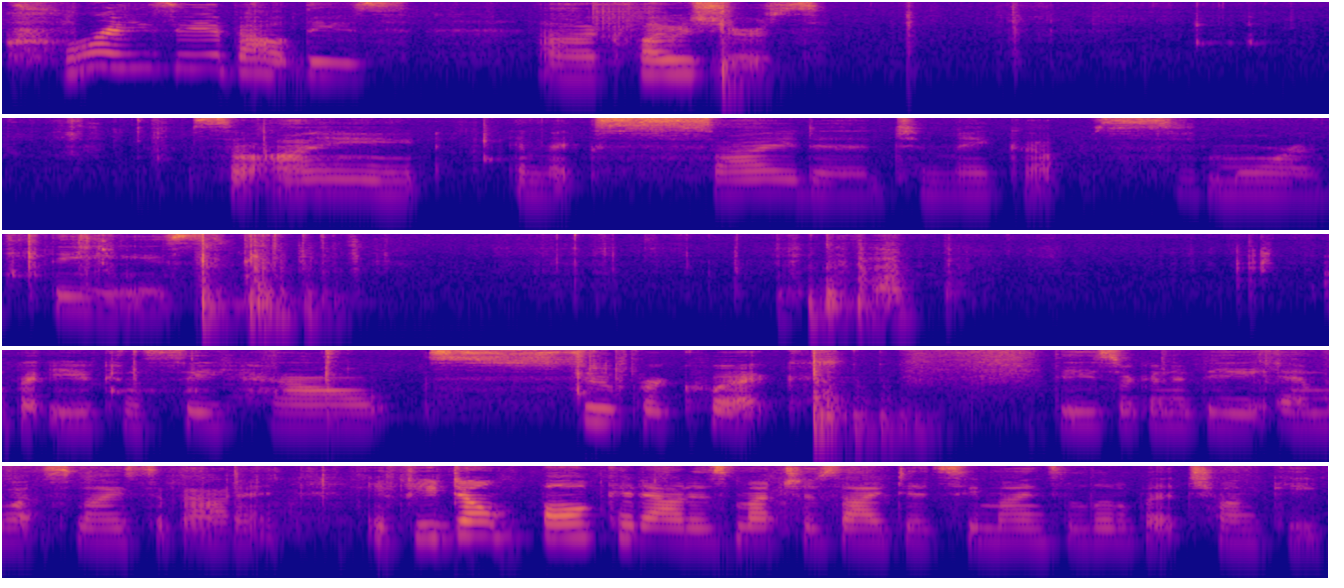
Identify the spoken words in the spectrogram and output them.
crazy about these uh, closures. So I am excited to make up some more of these. But you can see how super quick these are going to be. And what's nice about it, if you don't bulk it out as much as I did, see mine's a little bit chunky,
